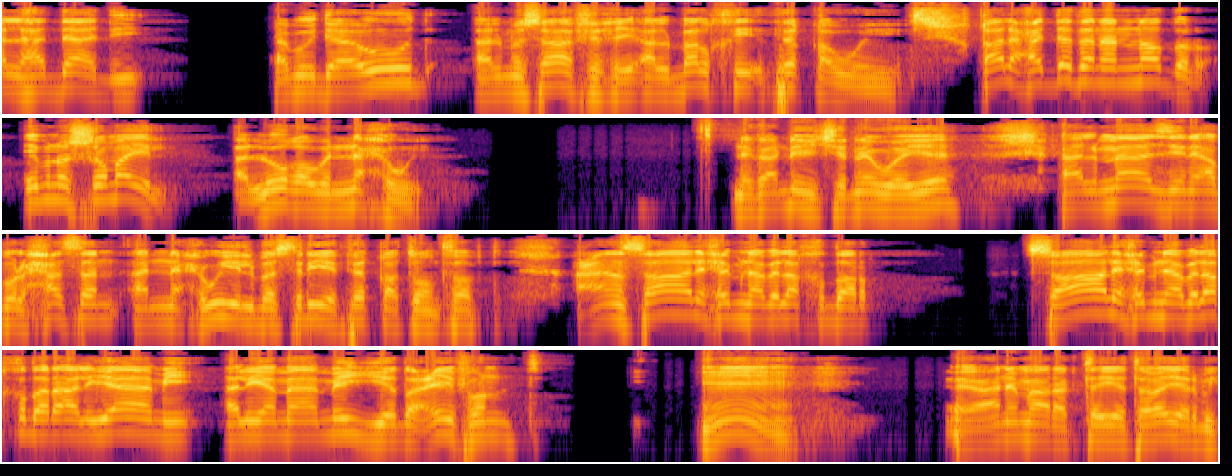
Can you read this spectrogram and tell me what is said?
alhadaadi abu daauud almusaafixi albalkhi hiqa weeye qaala xadathana nadr ibnu shumayl allugawi naxwi ninkaan dhihi jirna weeye almaazini abulxasan annaxwiy albasriyi hiqatun habt can saalix ibn abilakhdar saalix ibn abilakhdar alyaami alyamaamiyi daciifun yani maaragtay yatahayar bi.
